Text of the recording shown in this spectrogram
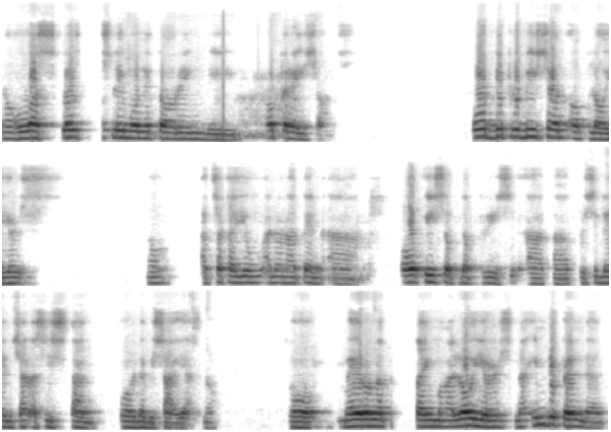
no, who was closely monitoring the operations for the provision of lawyers. No? At saka yung ano natin, uh, Office of the Pres- uh, uh, Presidential Assistant for the Visayas. No? So, mayroon na tayong mga lawyers na independent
